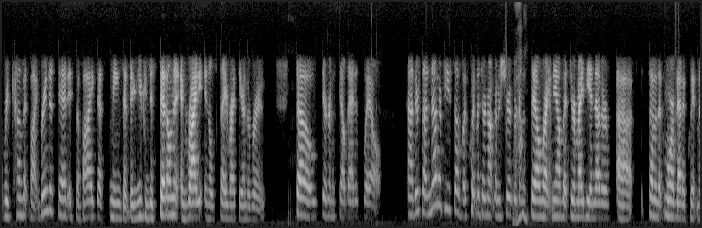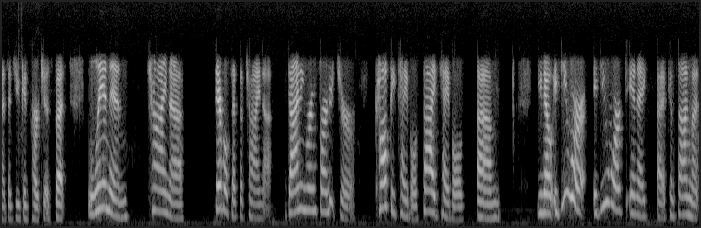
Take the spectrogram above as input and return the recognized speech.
A recumbent bike. Brenda said it's a bike that means that you can just sit on it and ride it, and it'll stay right there in the room. So they're going to sell that as well. Uh, there's another piece of equipment they're not going to share they're going to sell right now, but there may be another uh, some of the more of that equipment that you can purchase. But linen, china, several sets of china, dining room furniture, coffee tables, side tables. Um, you know, if you were if you worked in a, a consignment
